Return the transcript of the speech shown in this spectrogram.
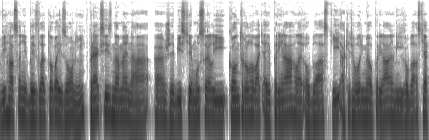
vyhlásenie bezletovej zóny v praxi znamená, že by ste museli kontrolovať aj prináhle oblasti. A keď hovoríme o prináhlých oblastiach,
